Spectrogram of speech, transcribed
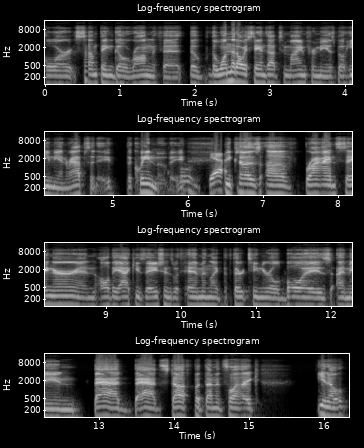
or something go wrong with it, the the one that always stands out to mind for me is Bohemian Rhapsody, the Queen movie. Oh, yeah. Because of Bryan Singer and all the accusations with him and like the 13 year old boys. I mean, bad, bad stuff. But then it's like, you know,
